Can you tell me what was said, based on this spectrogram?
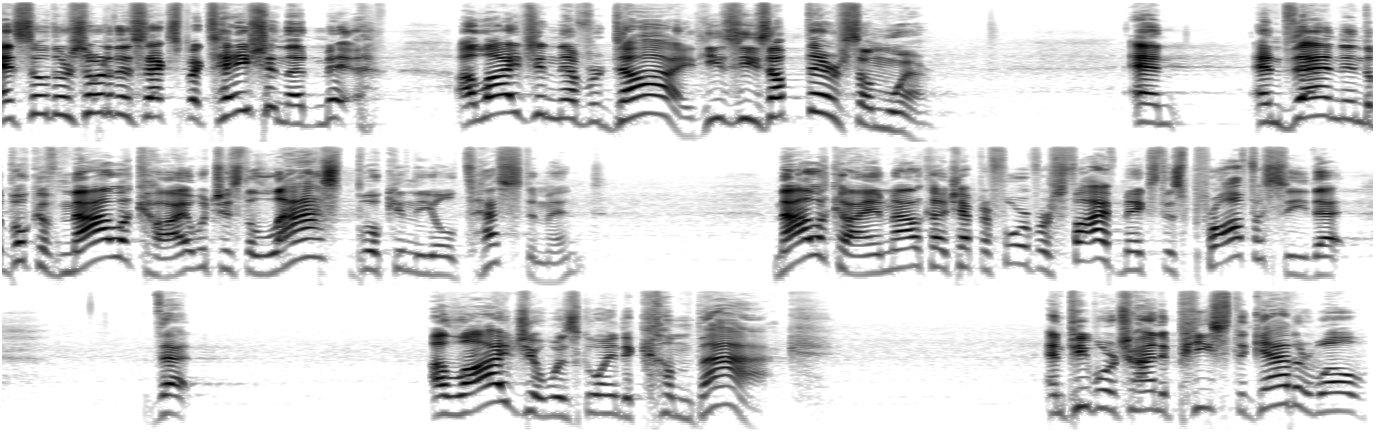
And so there's sort of this expectation that Elijah never died. He's, he's up there somewhere. And, and then in the book of Malachi, which is the last book in the Old Testament, Malachi, in Malachi chapter 4, verse 5, makes this prophecy that, that Elijah was going to come back. And people were trying to piece together, well,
